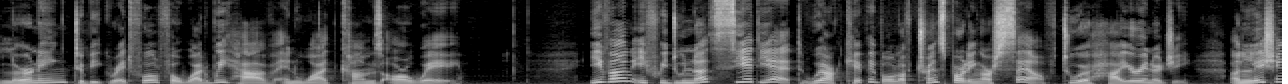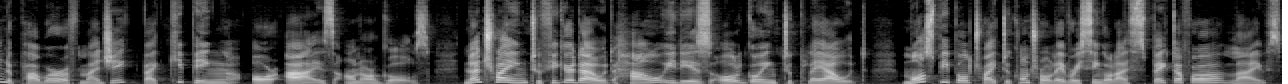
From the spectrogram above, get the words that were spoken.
Learning to be grateful for what we have and what comes our way. Even if we do not see it yet, we are capable of transporting ourselves to a higher energy, unleashing the power of magic by keeping our eyes on our goals, not trying to figure out how it is all going to play out. Most people try to control every single aspect of our lives,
